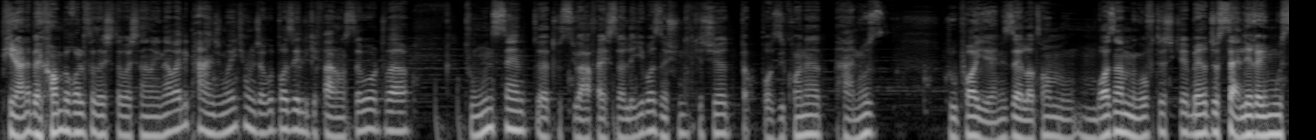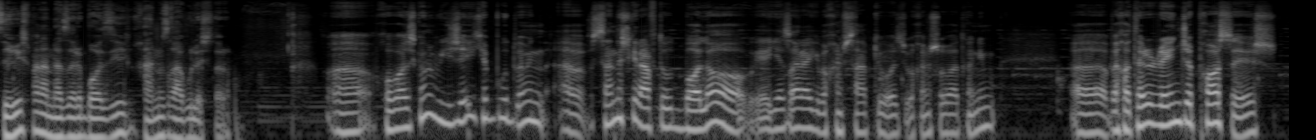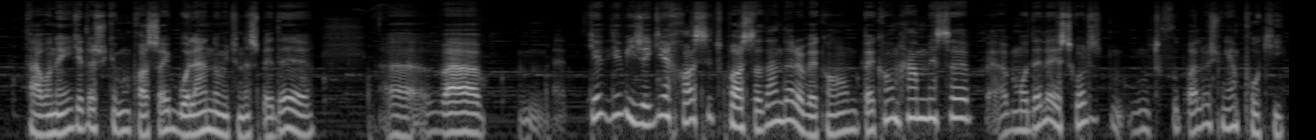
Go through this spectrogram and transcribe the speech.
پیرهن بکام به قول تو داشته باشن و اینا. ولی پنج ماهی که اونجا بود باز لیگ فرانسه برد و تو اون سن تو 37 سالگی باز نشون داد که چه بازیکن هنوز روپایه یعنی زلاتان بازم میگفتش که به سلیقه موسیقیش من از نظر بازی هنوز قبولش دارم. خب بازیکن ویژه ای که بود ببین سنش که رفته بود بالا یه ذره اگه بخوایم سبک بازی بخوایم صحبت کنیم به خاطر رنج پاسش توانایی که داشت که اون پاسهای بلند رو می‌تونست بده و یه, یه ویژگی خاصی تو پاس دادن داره بکام. بکام هم مثل مدل اسکولز تو فوتبال بهش میگن پوکی.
